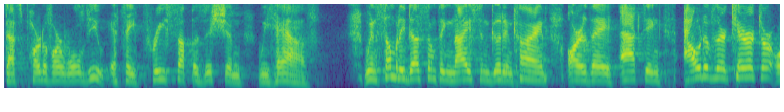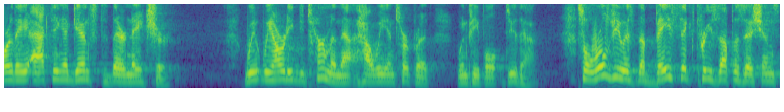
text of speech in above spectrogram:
That's part of our worldview. It's a presupposition we have. When somebody does something nice and good and kind, are they acting out of their character or are they acting against their nature? We, we already determine that how we interpret when people do that. So a worldview is the basic presuppositions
